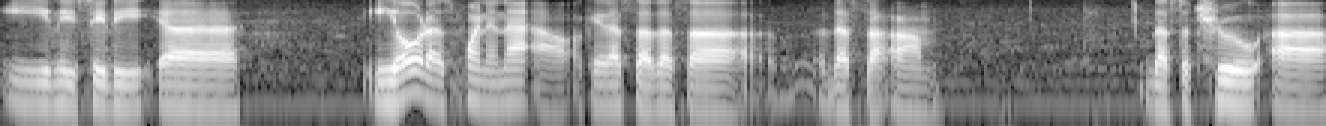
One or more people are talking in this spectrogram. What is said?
you see the, uh, Iota is pointing that out. Okay, that's the that's the that's the um that's the true uh,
